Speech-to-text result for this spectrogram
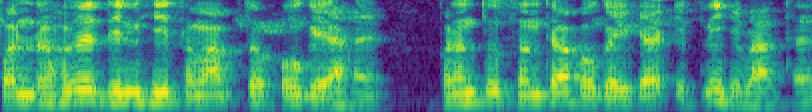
पंद्रहवें दिन ही समाप्त हो गया है, परंतु संध्या हो गई है, इतनी ही बात है।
